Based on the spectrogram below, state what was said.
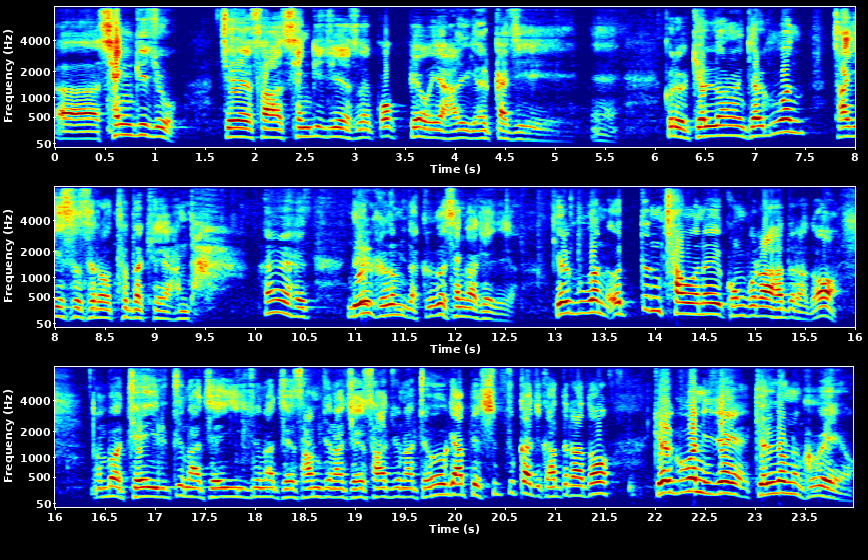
어, 생기주 제사 생기주에서 꼭 배워야 할 열 가지. 예. 그리고 결론은 결국은 자기 스스로 터득해야 한다. 늘 그겁니다. 그거 생각해야 돼요. 결국은 어떤 차원의 공부라 하더라도 뭐 제1주나 제2주나 제3주나 제4주나 저기 앞에 10주까지 가더라도 결국은 이제 결론은 그거예요.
